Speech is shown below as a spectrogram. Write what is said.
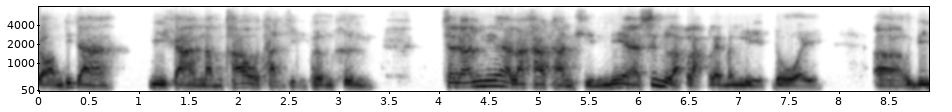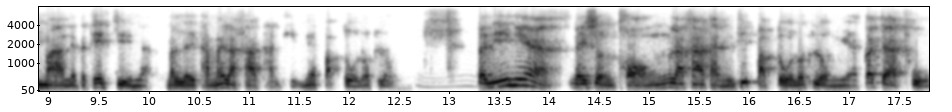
ยอมที่จะมีการนำเข้าถ่านหินเพิ่มขึ้น ฉะนั้นเนี่ยราคาถ่านหินเนี่ยซึ่งหลักๆเลยมันหลีดโดยดีมาในประเทศจีนเนี่ยมันเลยทำให้ราคาถ่านหินเนี่ยปรับตัวลดลงแต่นี้เนี่ยในส่วนของราคาถ่านหินที่ปรับตัวลดลงเนี่ยก็จะถูก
